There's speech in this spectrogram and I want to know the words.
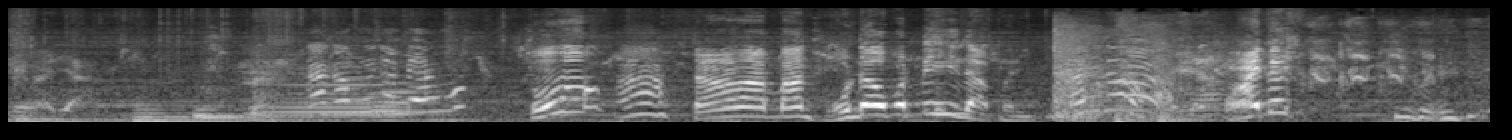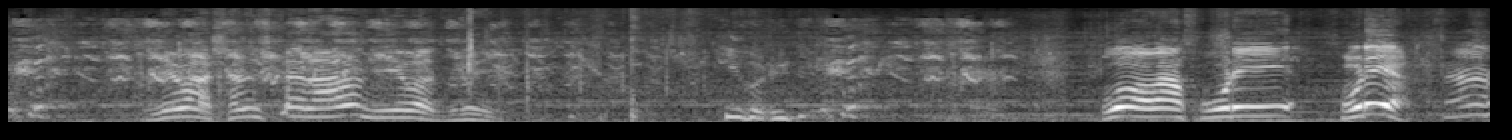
એવા ને કાકા હું તો બેહું. તો? હા. તારા બાંધ ઘોડા ઉપર બેસી જા ફરી. ભાઈ બેસ. એવા સંસ્કાર આવે ને એવા જ તો હવે આ થોડી થોડી હા.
